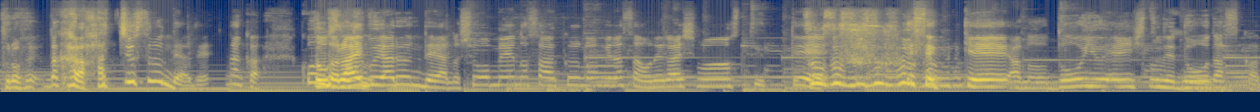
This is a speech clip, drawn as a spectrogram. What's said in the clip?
プロフェだから発注するんだよね。なんか今度ライブやるんであの照明のサークルの皆さんお願いしますって言ってで設計あのどういう演出でどう出すか。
